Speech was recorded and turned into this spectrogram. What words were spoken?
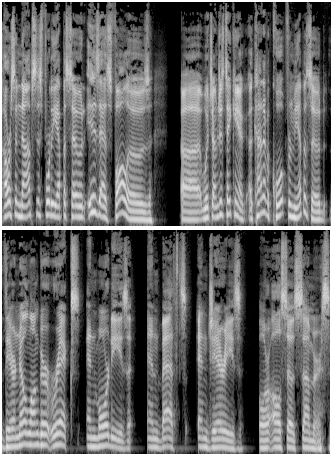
our synopsis for the episode is as follows. Uh, which I'm just taking a, a kind of a quote from the episode. They are no longer Ricks and Mortys and Beths and Jerry's or also Summers.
